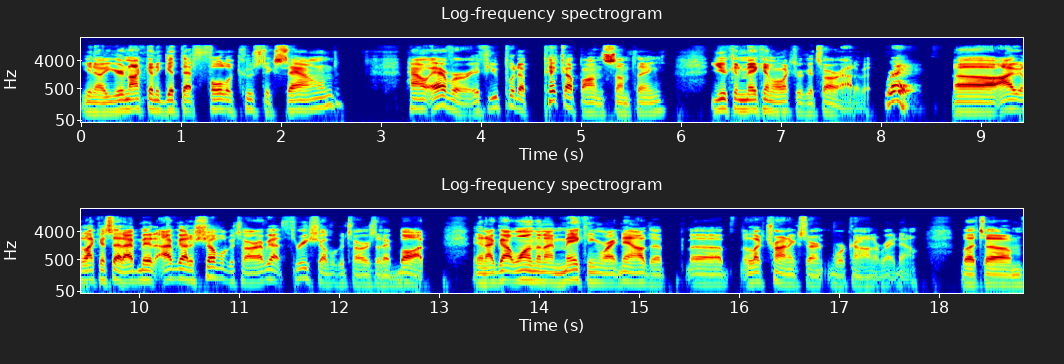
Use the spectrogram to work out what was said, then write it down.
you know you're not going to get that full acoustic sound however if you put a pickup on something you can make an electric guitar out of it right uh, I like I said, I've made I've got a shovel guitar. I've got three shovel guitars that I bought, and I've got one that I'm making right now. The uh, electronics aren't working on it right now, but um,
